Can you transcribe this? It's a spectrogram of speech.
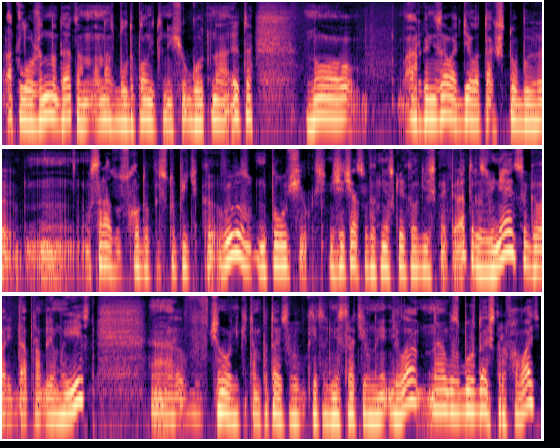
отложенно, да, там у нас был дополнительный еще год на это, но организовать дело так, чтобы сразу сходу приступить к вывозу, не получилось. И сейчас вот этот несколько экологический оператор извиняется, говорит, да, проблемы есть. Э, чиновники там пытаются какие-то административные дела э, возбуждать, штрафовать.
